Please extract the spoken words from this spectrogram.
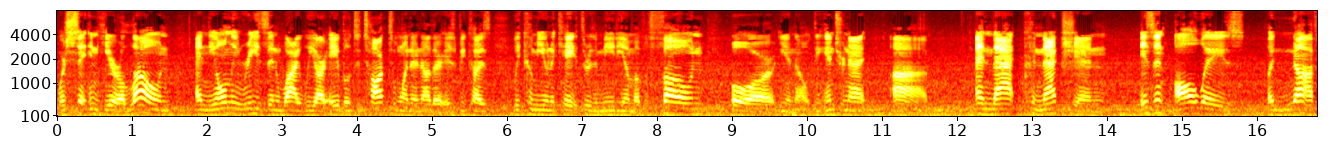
we're sitting here alone, and the only reason why we are able to talk to one another is because we communicate through the medium of a phone or, you know, the internet. Uh, and that connection isn't always enough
